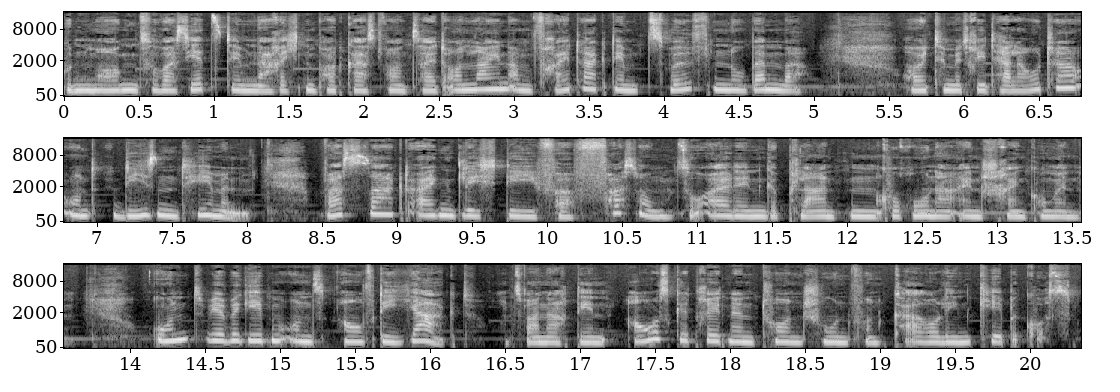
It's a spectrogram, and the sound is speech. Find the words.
Guten Morgen zu Was jetzt, dem Nachrichtenpodcast von Zeit Online am Freitag, dem 12. November. Heute mit Rita Lauter und diesen Themen. Was sagt eigentlich die Verfassung zu all den geplanten Corona-Einschränkungen? Und wir begeben uns auf die Jagd. Und zwar nach den ausgetretenen Turnschuhen von Caroline Kebekus.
